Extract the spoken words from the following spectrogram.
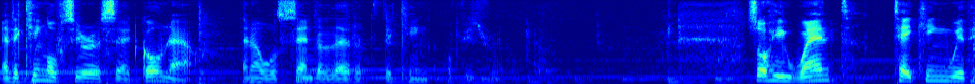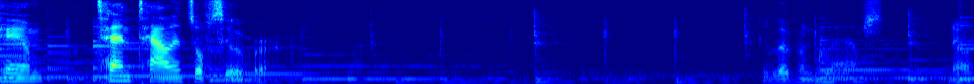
And the king of Syria said, Go now, and I will send a letter to the king of Israel. So he went, taking with him ten talents of silver. 11 grams? No,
